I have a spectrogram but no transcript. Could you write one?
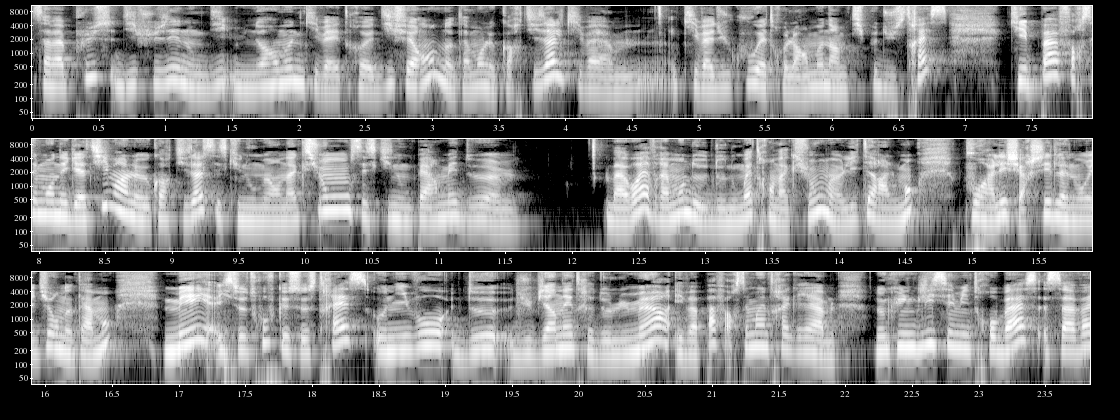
ça va plus diffuser donc une hormone qui va être différente, notamment le cortisol, qui va, hum, qui va du coup être l'hormone un petit peu du stress, qui est pas forcément négative. Hein. Le cortisol, c'est ce qui nous met en action, c'est ce qui nous permet de hum, bah ouais, vraiment de, nous mettre en action, euh, littéralement, pour aller chercher de la nourriture notamment. Mais il se trouve que ce stress, au niveau de du bien-être et de l'humeur, il va pas forcément être agréable. Donc une glycémie trop basse, ça va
